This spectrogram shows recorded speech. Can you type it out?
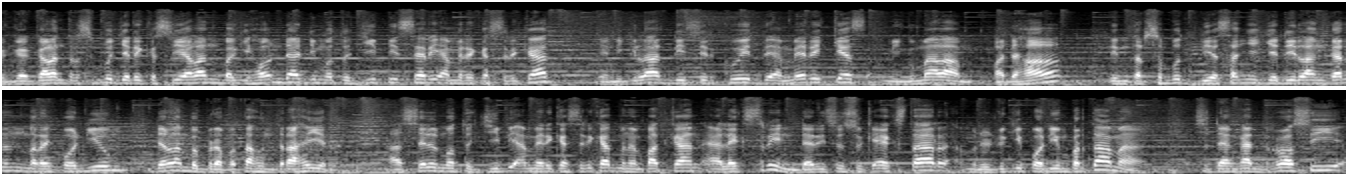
Kegagalan tersebut jadi kesialan bagi Honda di MotoGP seri Amerika Serikat yang digelar di sirkuit The Americas minggu malam. Padahal, tim tersebut biasanya jadi langganan meraih podium dalam beberapa tahun terakhir. Hasil MotoGP Amerika Serikat menempatkan Alex Rin dari Suzuki X-Star menduduki podium pertama, sedangkan Rossi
